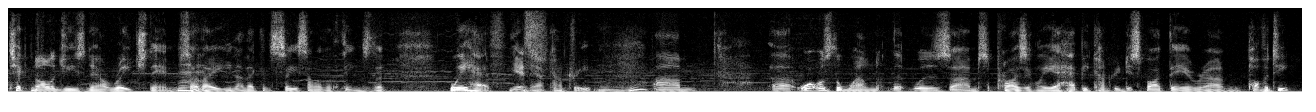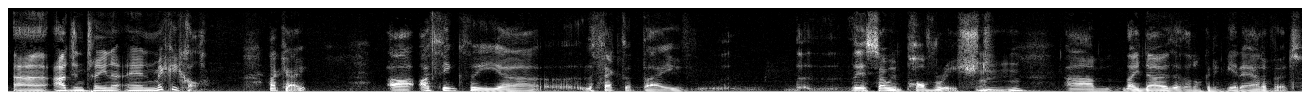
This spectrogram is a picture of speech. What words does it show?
technology's now reached them, so Mm-hmm. they you know they can see some of the things that we have Yes. Mm-hmm. in our country. Um, uh, what was the one that was um, surprisingly a happy country despite their um, poverty? Uh, Argentina and Mexico. Okay, uh, I think the uh, the fact that they they're so impoverished, Mm-hmm. Um, they know that they're not going to get out of it,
